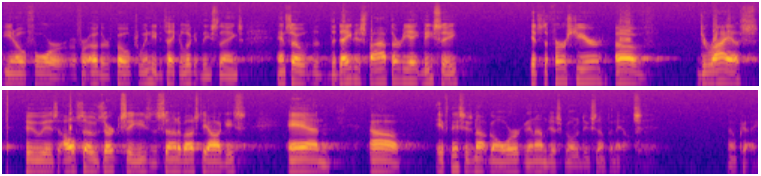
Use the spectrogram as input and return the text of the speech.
you know, for for other folks. We need to take a look at these things. And so the, the date is 538 BC. It's the first year of Darius, who is also Xerxes, the son of Astyages. And uh, if this is not going to work, then I'm just going to do something else. Okay.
